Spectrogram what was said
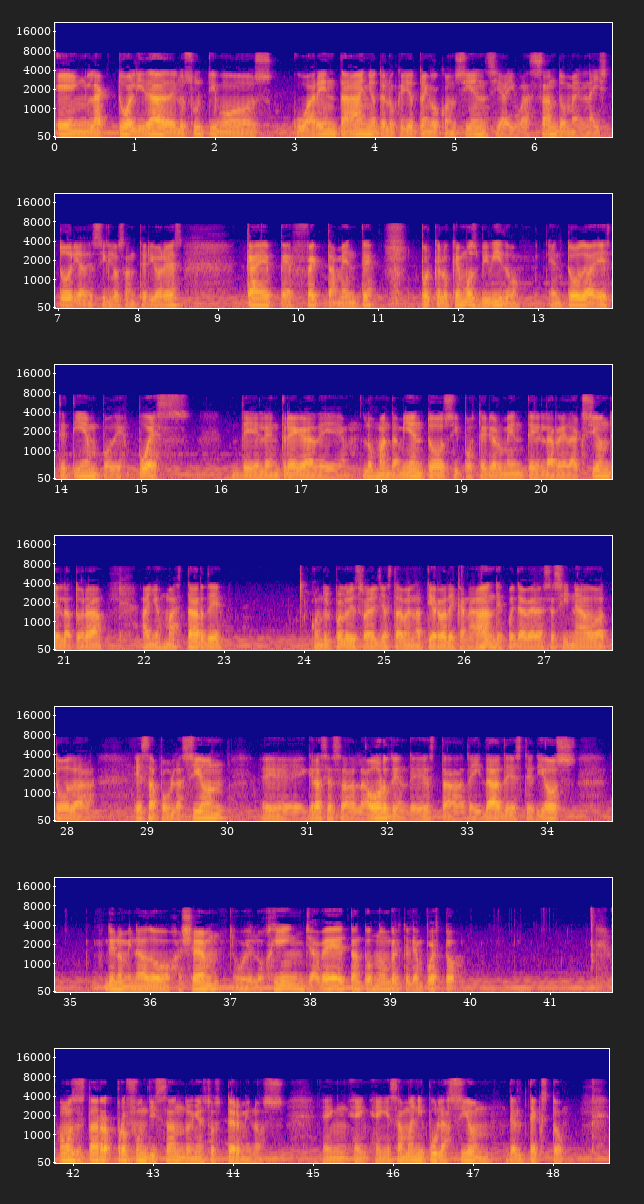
en la actualidad de los últimos 40 años de lo que yo tengo conciencia y basándome en la historia de siglos anteriores, cae perfectamente porque lo que hemos vivido en todo este tiempo después de la entrega de los mandamientos y posteriormente la redacción de la Torá años más tarde cuando el pueblo de Israel ya estaba en la tierra de Canaán después de haber asesinado a toda esa población eh, gracias a la orden de esta deidad de este Dios denominado Hashem o Elohim, Yahvé, tantos nombres que le han puesto vamos a estar profundizando en estos términos, en, esa manipulación del texto.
